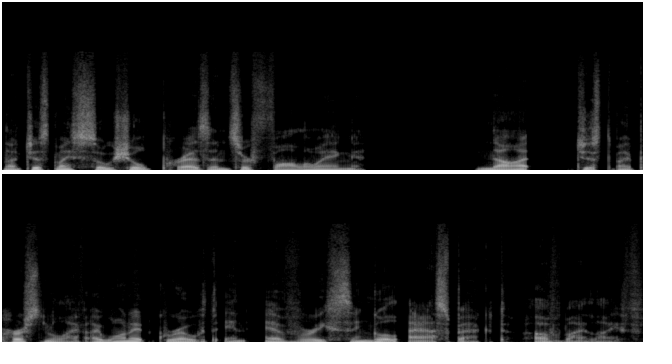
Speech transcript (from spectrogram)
not just my social presence or following, not just my personal life. I wanted growth in every single aspect of my life.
